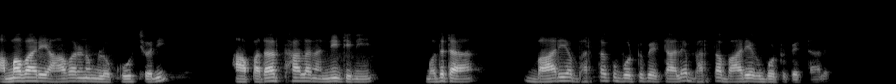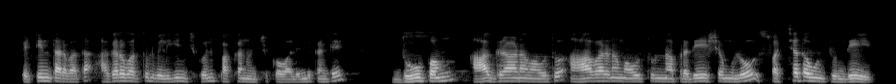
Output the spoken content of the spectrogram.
అమ్మవారి ఆవరణంలో కూర్చొని ఆ పదార్థాలన్నింటినీ మొదట భార్య భర్తకు బొట్టు పెట్టాలి భర్త భార్యకు బొట్టు పెట్టాలి. పెట్టిన తర్వాత అగరబత్తులు వెలిగించుకొని పక్కన ఉంచుకోవాలి. ఎందుకంటే ధూపం ఆగ్రాణం అవుతూ ఆవరణం అవుతున్న ప్రదేశంలో స్వచ్ఛత ఉంటుంది.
